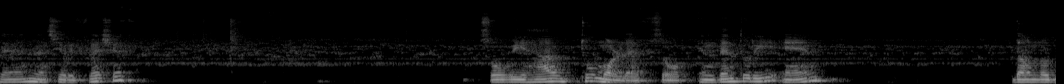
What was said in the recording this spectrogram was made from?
Then once you refresh it so we have two more left. So inventory and download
